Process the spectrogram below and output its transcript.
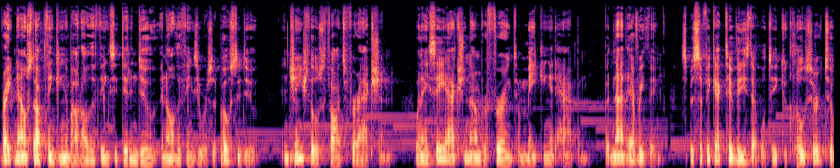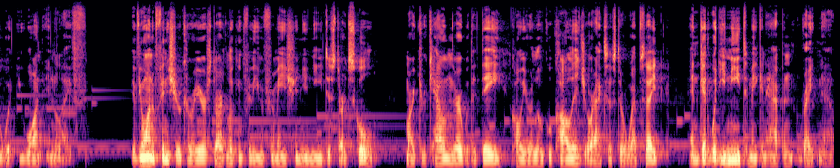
Right now, stop thinking about all the things you didn't do and all the things you were supposed to do and change those thoughts for action. When I say action, I'm referring to making it happen, but not everything specific activities that will take you closer to what you want in life. If you want to finish your career, start looking for the information you need to start school. Mark your calendar with a day, call your local college or access their website, and get what you need to make it happen right now.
